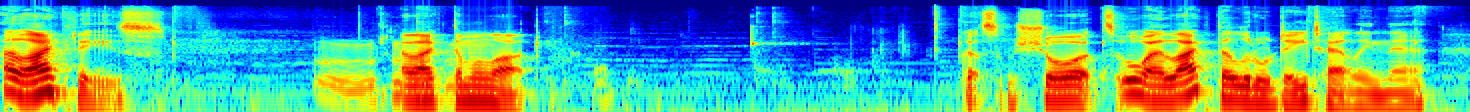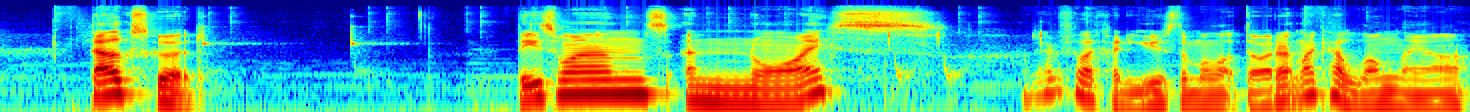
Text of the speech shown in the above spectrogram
I like these. I like them a lot. Got some shorts. Oh, I like the little detailing there. That looks good. These ones are nice. I don't feel like I'd use them a lot though. I don't like how long they are.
